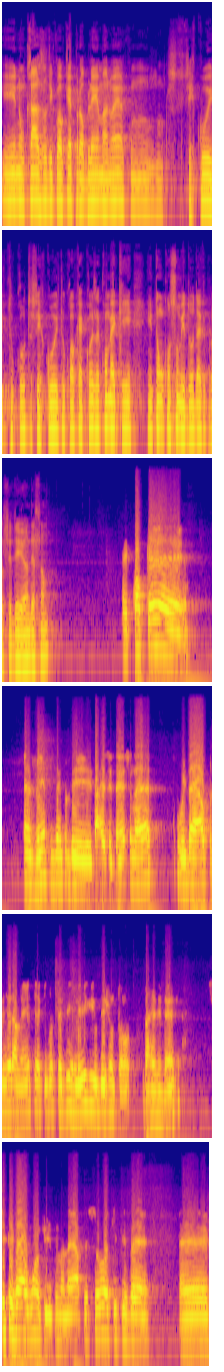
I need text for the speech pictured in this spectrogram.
E no caso de qualquer problema, não é, com um circuito, curto-circuito, qualquer coisa, como é que então o consumidor deve proceder, Anderson? É, qualquer evento dentro de, da residência, né, o ideal primeiramente é que você desligue o disjuntor da residência. Se tiver alguma vítima, né, a pessoa que tiver é,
